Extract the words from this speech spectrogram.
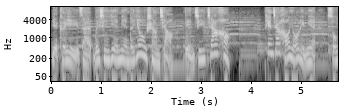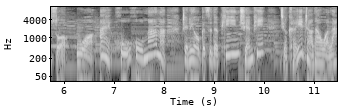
也可以在微信页面的右上角点击加号，添加好友里面搜索“我爱糊糊妈妈”这六个字的拼音全拼，就可以找到我啦。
